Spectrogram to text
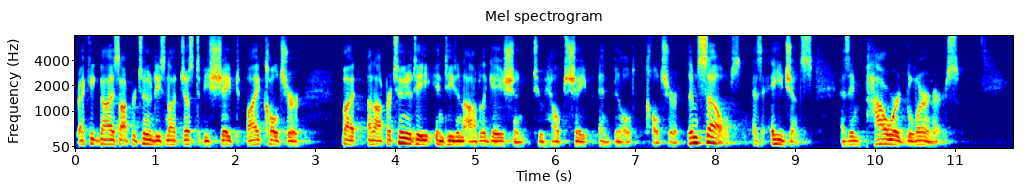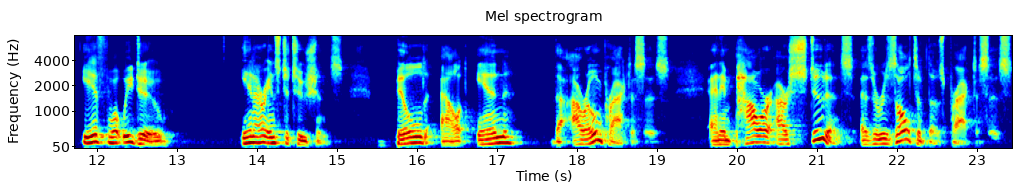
Recognize opportunities not just to be shaped by culture, but an opportunity, indeed an obligation, to help shape and build culture themselves as agents, as empowered learners. If what we do in our institutions build out in the, our own practices and empower our students as a result of those practices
